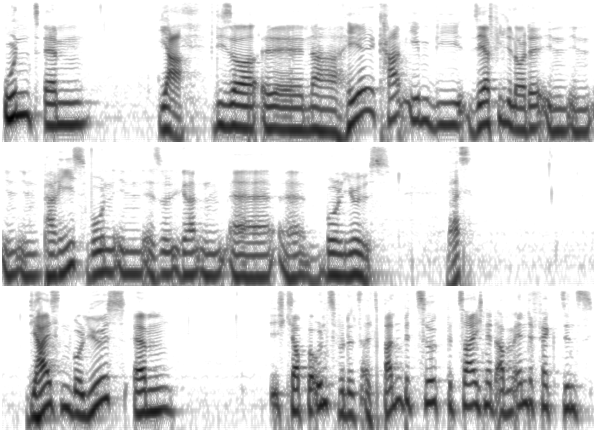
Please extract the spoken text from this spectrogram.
Und ähm, ja, dieser äh, Nahel kam eben wie sehr viele Leute in, in, in, in Paris, wohnen in äh, sogenannten äh, äh, Banlieues. was? Die heißen Beaulieus. Ähm, ich glaube, bei uns wird es als Bannbezirk bezeichnet, aber im Endeffekt sind es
